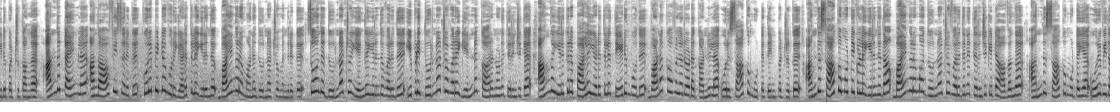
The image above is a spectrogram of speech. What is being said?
ஈடுபட்டிருக்காங்க. அந்த டைம்ல அந்த ஆபீசருக்கு குறிப்பிட்ட ஒரு இடத்துல இருந்து பயங்கரமான துர்நாற்றம் வந்திருக்கு. சோ அந்த துர்நாற்றம் எங்க இருந்து வருது? இப்படி துர்நாற்றம் வர என்ன காரணம்னு தெரிஞ்சுக்க அங்க இருக்கிற பல இடத்துல தேடும் போது வனக்காவலரோட கண்ணுல ஒரு சாக்கு மூட்டை தென்பட்டிருக்கு. அந்த சாக்கு மூட்டைக்குள்ள இருந்துதான் பயங்கரமா துர்நாற்றம் வருதுன்னு தெரிஞ்சுக்கிட்ட அவங்க அந்த சாக்கு மூட்டைய ஒருவித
